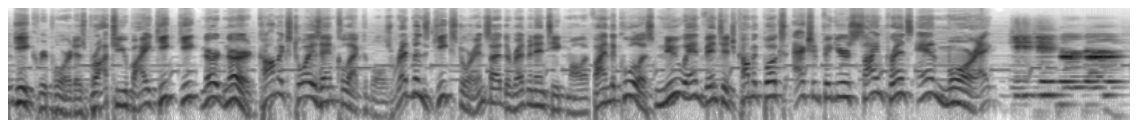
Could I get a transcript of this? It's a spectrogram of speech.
Geek Report is brought to you by Geek Geek Nerd Nerd, comics, toys, and collectibles. Redmond's Geek Store inside the Redmond Antique Mall. Find the coolest new and vintage comic books, action figures, signed prints, and more at Geek Geek Nerd Nerd.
